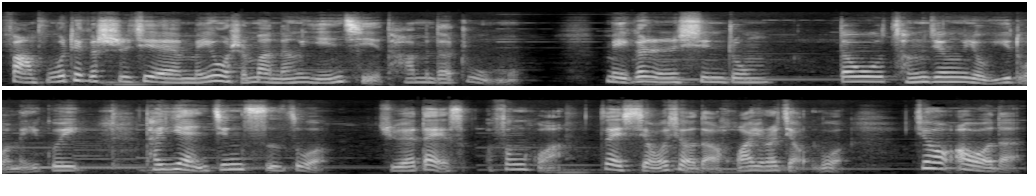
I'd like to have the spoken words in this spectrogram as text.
仿佛这个世界没有什么能引起他们的注目。每个人心中。都曾经有一朵玫瑰，它艳惊四座，绝代风华，在小小的花园角落，骄傲的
